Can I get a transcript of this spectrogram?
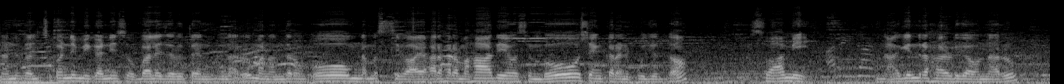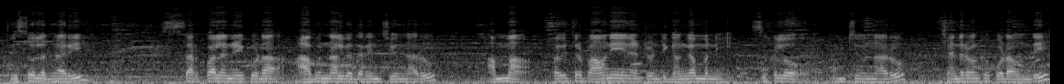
నన్ను తలుచుకోండి మీకు అన్ని శుభాలే జరుగుతాయి అంటున్నారు మనందరం ఓం నమ శివాయ. హరహర మహాదేవ శంభో శంకర్ అని పూజిద్దాం. స్వామి నాగేంద్రహారుడిగా ఉన్నారు. త్రిశూలధారి సర్పాలని కూడా ఆభరణాలుగా ధరించి ఉన్నారు. అమ్మ పవిత్ర పావని అయినటువంటి గంగమ్మని శిఖలో ఉంచి ఉన్నారు. చంద్రవంక కూడా ఉంది.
